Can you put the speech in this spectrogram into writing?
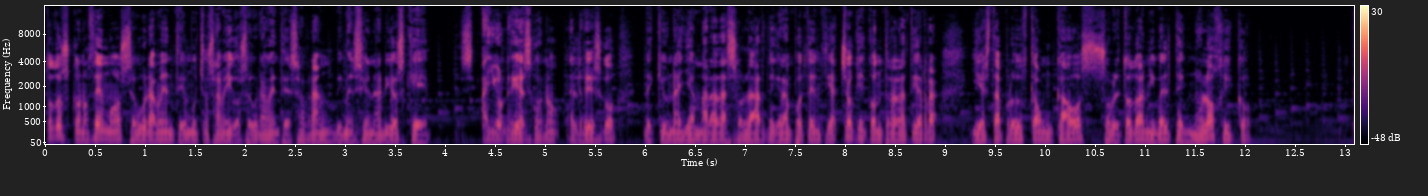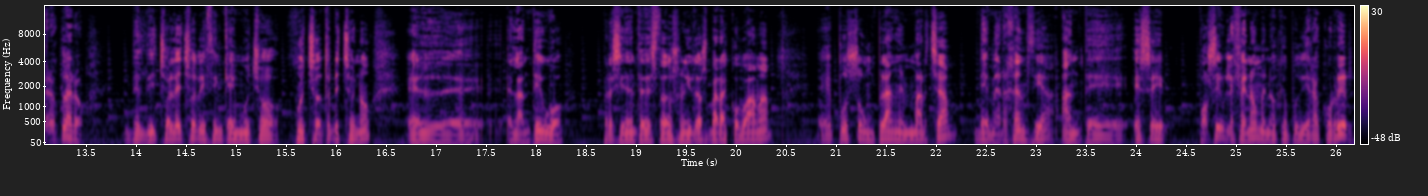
Todos conocemos, seguramente, muchos amigos seguramente sabrán, dimensionarios, que hay un riesgo, ¿no? El riesgo de que una llamarada solar de gran potencia choque contra la Tierra y ésta produzca un caos, sobre todo a nivel tecnológico. Pero claro, del dicho el hecho dicen que hay mucho, mucho trecho, ¿no? El, eh, el antiguo presidente de Estados Unidos, Barack Obama, eh, puso un plan en marcha de emergencia ante ese posible fenómeno que pudiera ocurrir.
